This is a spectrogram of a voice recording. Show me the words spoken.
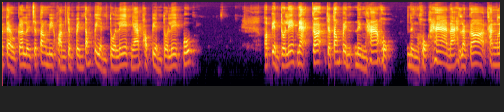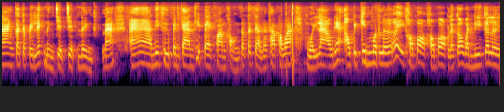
รแต๋วก็เลยจะต้องมีความจำเป็นต้องเปลี่ยนตัวเลขไงพอเปลี่ยนตัวเลขปุ๊บพอเปลี่ยนตัวเลขเนี่ยก็จะต้องเป็นหนึ่ง ห้าหกหนึ่งหกห้านะ แล้วก็ข้างล่างก็จะเป็นเลขหนึ่งเจ็ดเจ็ดหนึ่งนะ อ่า นี่คือเป็นการที่แปลความของดรแต๋วนะคะ เพราะว่าหวยลาวเนี่ยเอาไปกินหมดเลย ขอบอกขอบอกแล้วก็วันนี้ก็เลย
